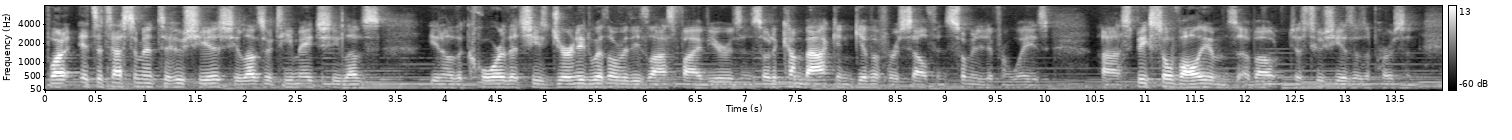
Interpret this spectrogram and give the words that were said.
But it's a testament to who she is. She loves her teammates. She loves, you know, the core that she's journeyed with over these last five years. And so to come back and give of herself in so many different ways uh, speaks so volumes about just who she is as a person.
